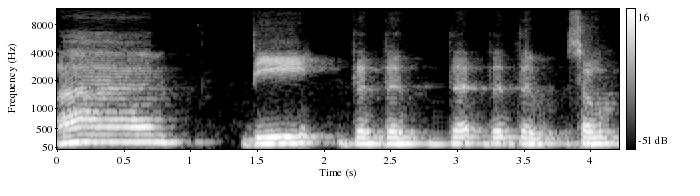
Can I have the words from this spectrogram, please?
Um, the, the, the, the, the, the, so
